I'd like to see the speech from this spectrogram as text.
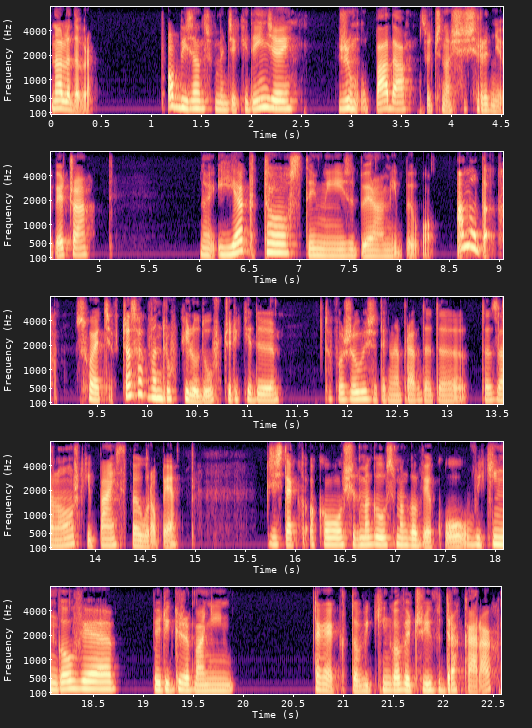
No ale dobra, o Bizancjum będzie kiedy indziej. Rzym upada, zaczyna się średniowiecze. No i jak to z tymi zbiorami było? A no tak, słuchajcie, w czasach wędrówki ludów, czyli kiedy tworzyły się tak naprawdę te, te zalążki państw w Europie, gdzieś tak około VII-VIII wieku, wikingowie byli grzebani tak jak to wikingowie, czyli w drakarach.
